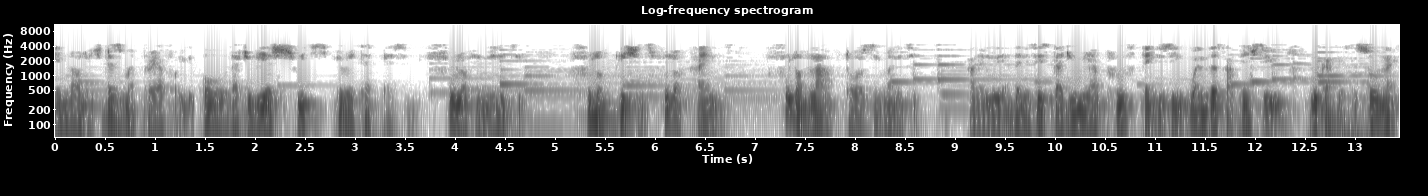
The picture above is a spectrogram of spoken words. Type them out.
in knowledge. This is my prayer for you. Oh, that you be a sweet spirited person, full of humility, full of patience, full of kindness, full of love towards humanity. Hallelujah. Then it says that you may approve things. You see, when this happens to you, look at this. It's so nice.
